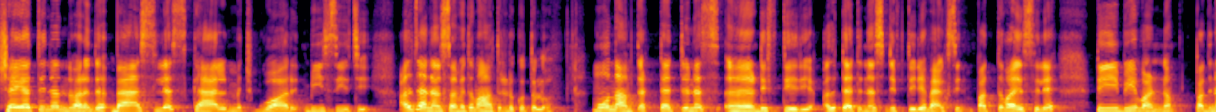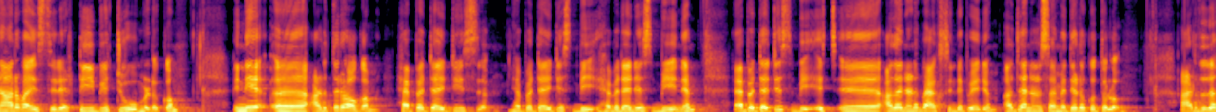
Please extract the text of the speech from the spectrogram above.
ക്ഷയത്തിന് എന്ന് പറയുന്നത് bacillus Calmette Guerin B C G അത് ജനന സമയത്ത് മാത്രമേ എടുക്കത്തുള്ളൂ. മൂന്നാമത്തെ ടെറ്റനസ് ഡിഫ്തീരിയ. അത് ടെറ്റനസ് ഡിഫ്തീരിയ വാക്സിൻ. പത്ത് വയസ്സിൽ ടി ബി വണ്ണും പതിനാറ് വയസ്സിൽ ടി ബി ടൂവും എടുക്കും. ഇനി അടുത്ത രോഗം ഹെപ്പറ്റൈറ്റിസ്. Hepatitis B. ഹെപ്പറ്റൈറ്റിസ് ബിന് ഹെപ്പറ്റൈറ്റിസ് ബി അത് തന്നെയാണ് വാക്സിന്റെ പേരും. അത് ജനന സമയത്ത് എടുക്കത്തുള്ളൂ. അടുത്തത്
